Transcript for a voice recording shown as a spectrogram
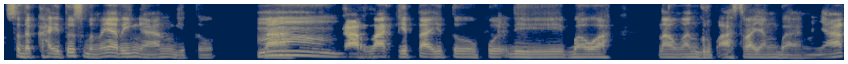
sedekah itu sebenarnya ringan gitu. Nah, hmm. karena kita itu di bawah naungan grup Astra yang banyak,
